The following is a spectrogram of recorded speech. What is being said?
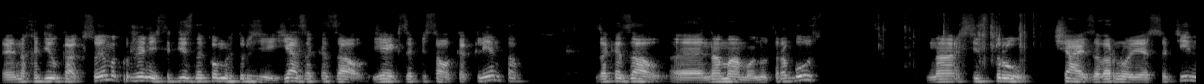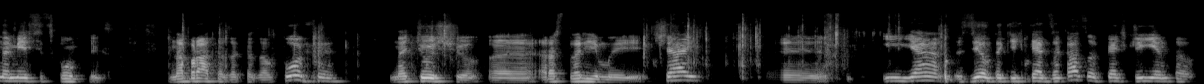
э, находил как? В своем окружении, среди знакомых друзей. Я заказал, я их записал как клиентов. заказал э, на маму Нутробуст, на сестру чай заварной ассоти на месяц комплекс, на брата заказал кофе, на тещу э, растворимый чай. Э, и я сделал таких 5 заказов, 5 клиентов,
